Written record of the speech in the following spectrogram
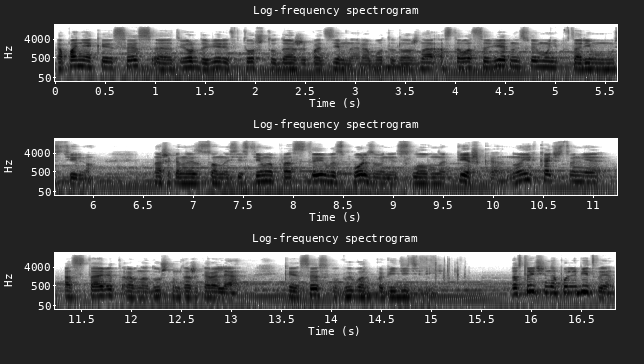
Компания КСС э, твердо верит в то, что даже подземная работа должна оставаться верной своему неповторимому стилю. Наши канализационные системы просты в использовании, словно пешка, но их качество не оставит равнодушным даже короля. КСС – выбор победителей. До встречи на поле битвы.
